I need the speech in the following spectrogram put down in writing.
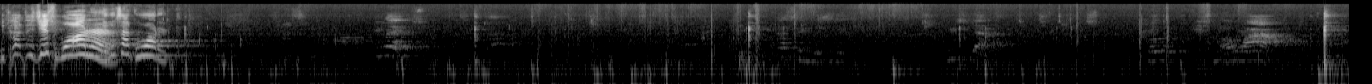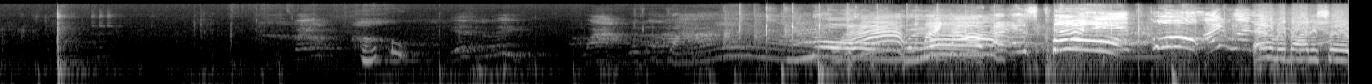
Because it's just water. It looks like water. Oh my God, that is cool. Cool. I want Everybody say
